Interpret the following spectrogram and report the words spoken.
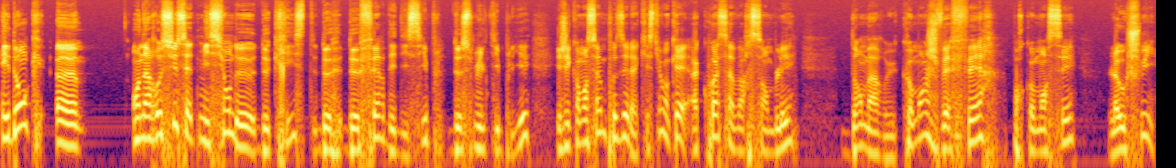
et donc, euh, on a reçu cette mission de, Christ, de, faire des disciples, de se multiplier. Et j'ai commencé à me poser la question, OK, à quoi ça va ressembler dans ma rue? Comment je vais faire pour commencer là où je suis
